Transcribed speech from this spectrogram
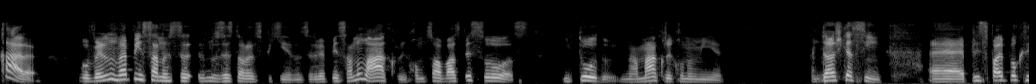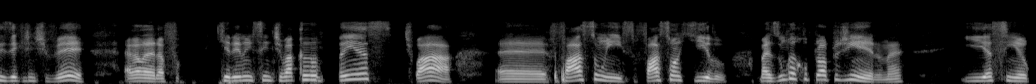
Cara, o governo não vai pensar nos restaurantes pequenos, ele vai pensar no macro, em como salvar as pessoas, em tudo, na macroeconomia. Então, acho que assim, é, a principal hipocrisia que a gente vê é a galera querendo incentivar campanhas, tipo, ah, é, façam isso, façam aquilo, mas nunca com o próprio dinheiro, né? E assim, eu,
